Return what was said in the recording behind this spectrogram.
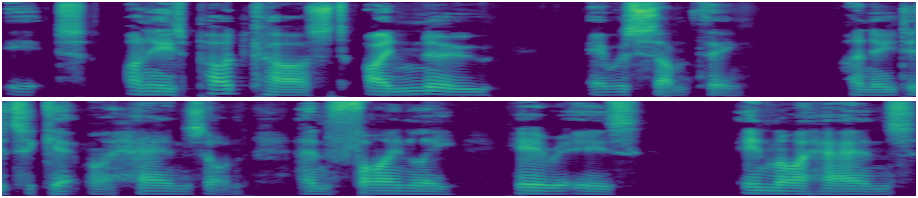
it on his podcast, I knew it was something I needed to get my hands on. And finally, here it is in my hands.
